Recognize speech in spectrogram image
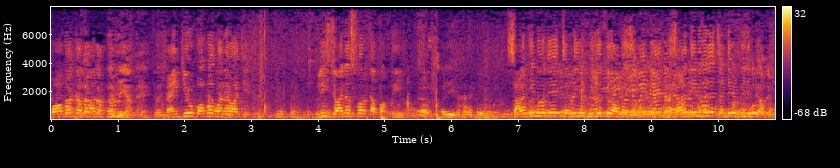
ਬਹੁਤ ਬਹੁਤ ਧੰਨਵਾਦ ਥੈਂਕ ਯੂ ਬਹੁਤ ਬਹੁਤ ਧੰਨਵਾਦ ਜੀ please join us for cup of tea साढ़े तीन बजे चंडीगढ़ बीजेपी ऑफिस साढ़े तीन बजे चंडीगढ़ बीजेपी ऑफिस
